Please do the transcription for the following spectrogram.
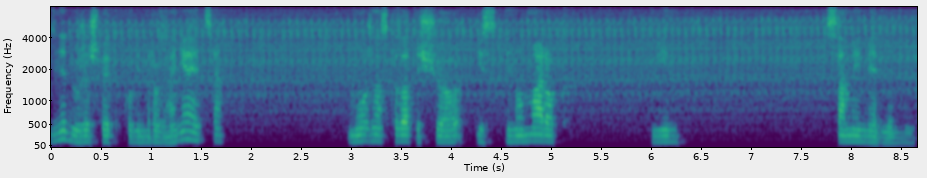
Не дуже швидко він розганяється. Можна сказати, що із іномарок він самий медленний.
